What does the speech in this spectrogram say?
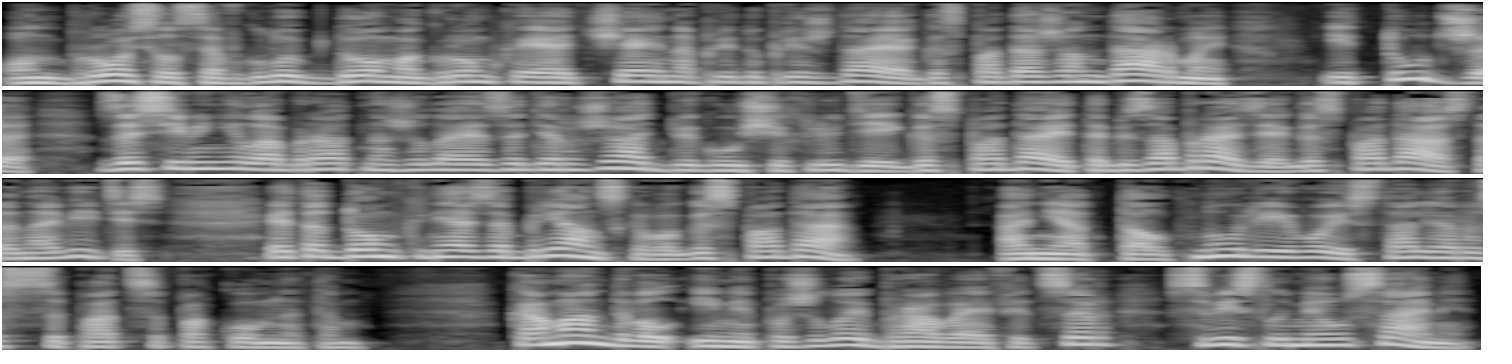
Он бросился вглубь дома, громко и отчаянно предупреждая «Господа жандармы!» и тут же засеменил обратно, желая задержать бегущих людей. «Господа, это безобразие! Господа, остановитесь! Это дом князя Брянского! Господа!» Они оттолкнули его и стали рассыпаться по комнатам. Командовал ими пожилой бравый офицер с вислыми усами.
